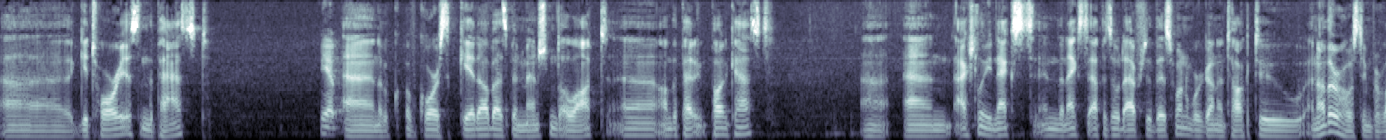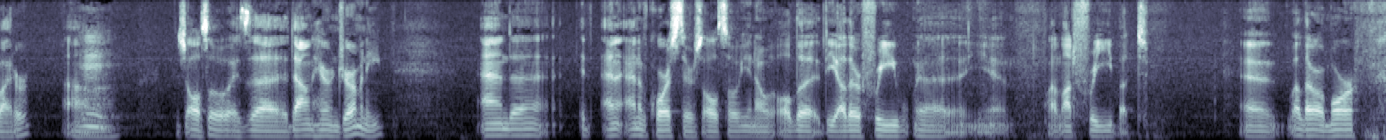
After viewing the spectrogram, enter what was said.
uh, Gitorious in the past, Yep. and of, of course GitHub has been mentioned a lot uh, on the podcast. Uh, and actually, next in the next episode after this one, we're going to talk to another hosting provider, uh, which also is uh, down here in Germany, and, uh, it, and and of course, there's also you know all the the other free, uh, yeah, well, not free, but uh, well, there are more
